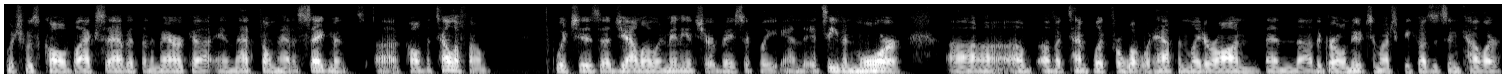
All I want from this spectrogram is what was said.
which was called Black Sabbath in America, and that film had a segment uh, called The Telephone, which is a giallo in miniature, basically, and it's even more uh, of, of a template for what would happen later on than uh, The Girl Knew Too Much because it's in color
